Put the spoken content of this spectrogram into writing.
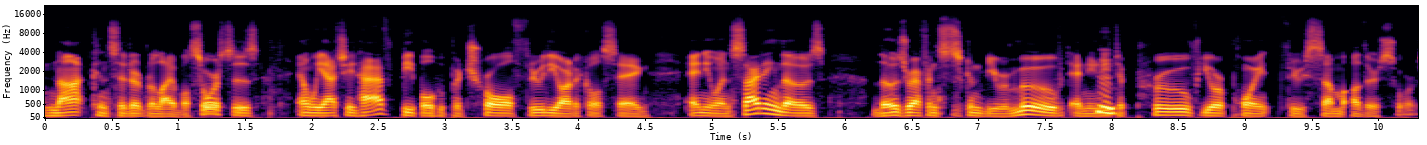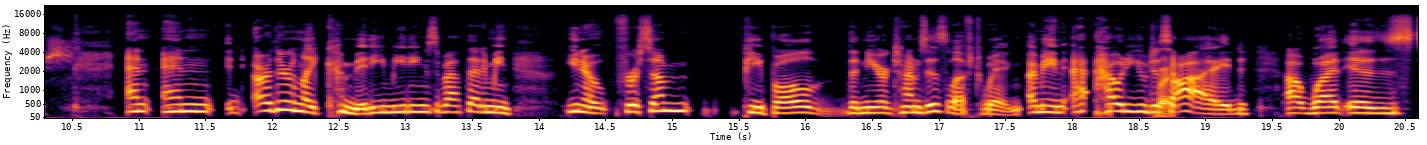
not considered reliable sources. And we actually have people who patrol through the article saying anyone citing those those references can be removed and you hmm. need to prove your point through some other source. And and are there like committee meetings about that? I mean, you know, for some people, the New York Times is left wing. I mean, how do you decide right. uh, what is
